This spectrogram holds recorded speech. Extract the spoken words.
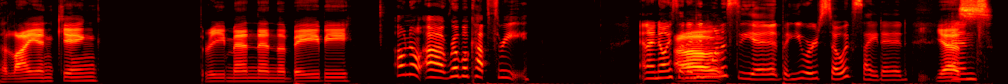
The Lion King, Three Men and the Baby. Oh no, uh, RoboCop three. And I know I said I didn't Oh. want to see it, but you were so excited. Yes,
